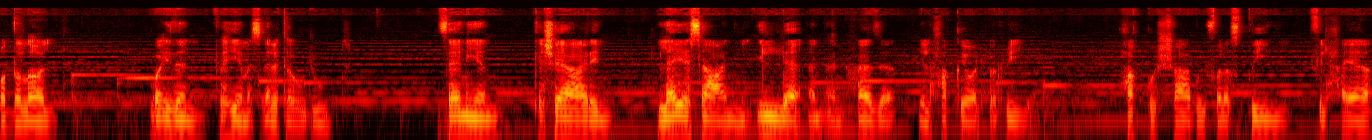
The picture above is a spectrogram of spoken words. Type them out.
والضلال. وإذا فهي مسألة وجود. ثانيا كشاعر لا يسعني إلا أن أنحاز للحق والحرية. حق الشعب الفلسطيني في الحياة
